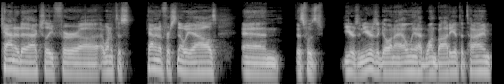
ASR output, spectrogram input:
Canada actually for uh, I went up to Canada for snowy owls, and this was years and years ago, and I only had one body at the time,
